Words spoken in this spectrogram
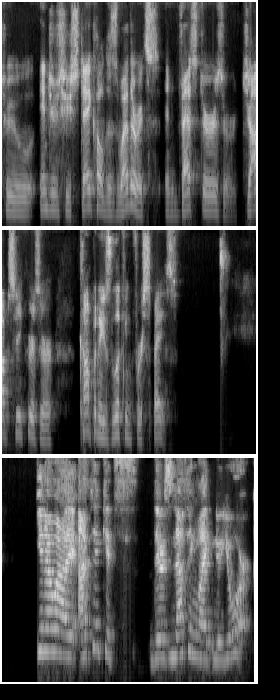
to industry stakeholders, whether it's investors or job seekers or companies looking for space? You know, I, I think it's there's nothing like New York.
